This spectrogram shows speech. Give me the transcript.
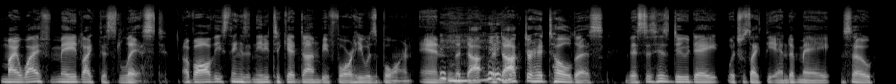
my wife made like this list of all these things that needed to get done before he was born. And the, doc- the doctor had told us this is his due date, which was like the end of May. So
